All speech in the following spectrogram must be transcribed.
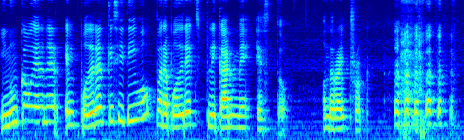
y nunca voy a tener el poder adquisitivo para poder explicarme esto. On the right track.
